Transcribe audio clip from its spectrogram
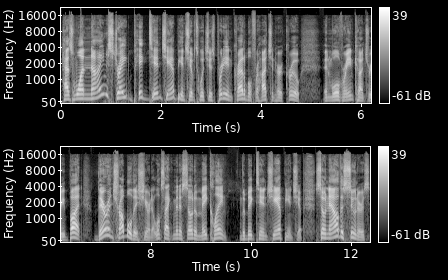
has won nine straight Big Ten championships, which is pretty incredible for Hutch and her crew in Wolverine country. But they're in trouble this year, and it looks like Minnesota may claim the Big Ten championship. So now the Sooners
